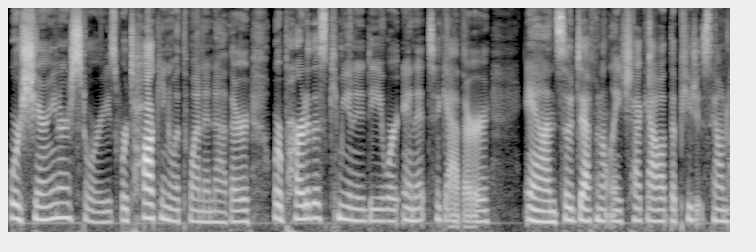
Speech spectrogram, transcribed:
we're sharing our stories, we're talking with one another, we're part of this community, we're in it together. And so definitely check out the Puget Sound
